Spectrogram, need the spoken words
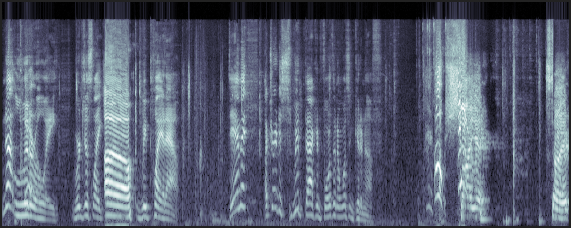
Not literally. We're just like Oh, we play it out. Damn it! I tried to swip back and forth and it wasn't good enough. Oh shit! Got you. Sorry.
